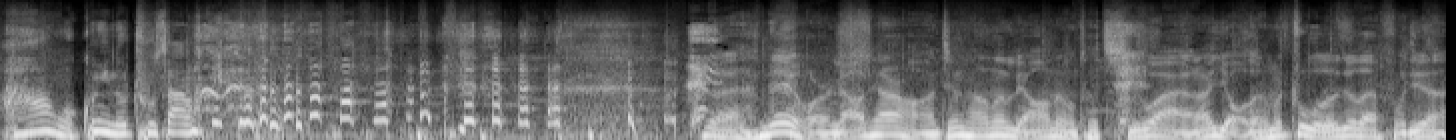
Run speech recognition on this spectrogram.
啊，我闺女都初三了。对，那会儿聊天好像经常能聊那种特奇怪，然后有的什么住的就在附近，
